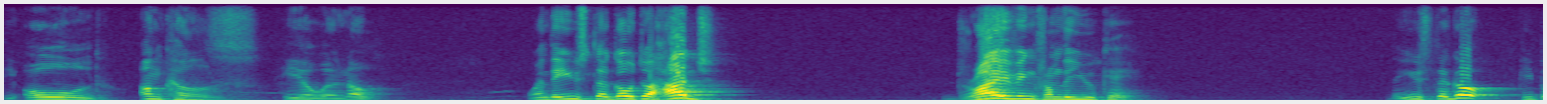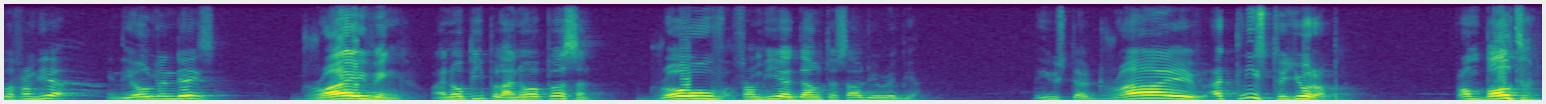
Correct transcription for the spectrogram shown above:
The old uncles here will know. When they used to go to Hajj, driving from the UK. They used to go, people from here, in the olden days, driving. I know people, I know a person, drove from here down to Saudi Arabia. They used to drive at least to Europe from Bolton.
